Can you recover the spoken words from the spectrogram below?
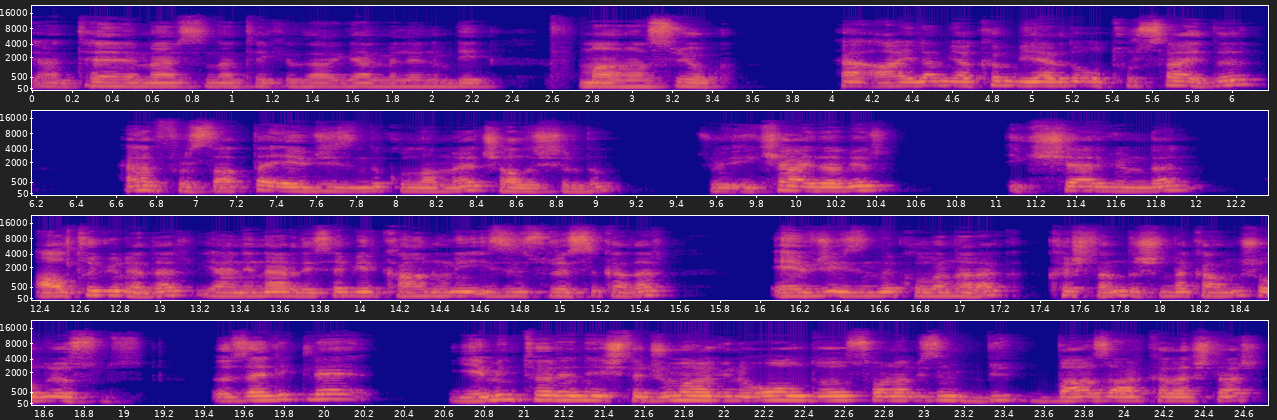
yani T Mersin'den Tekirdağ'a gelmelerinin bir manası yok. Ha, ailem yakın bir yerde otursaydı her fırsatta evci izni kullanmaya çalışırdım. Çünkü iki ayda bir ikişer günden 6 gün eder. Yani neredeyse bir kanuni izin süresi kadar evci izni kullanarak kışlanın dışında kalmış oluyorsunuz. Özellikle yemin töreni işte cuma günü oldu. Sonra bizim bazı arkadaşlar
